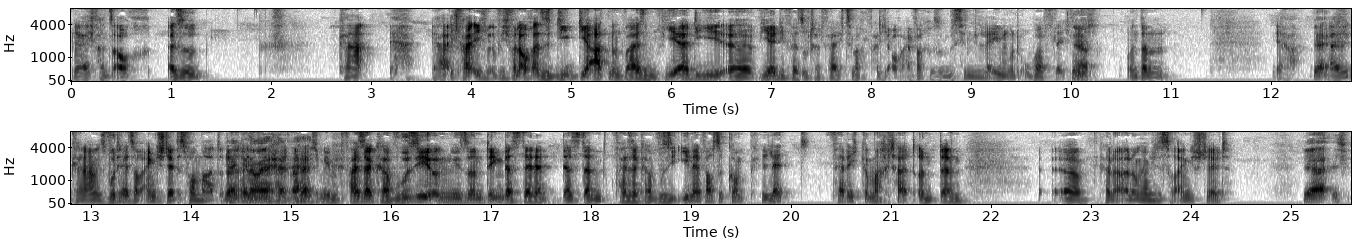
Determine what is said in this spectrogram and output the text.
Ja, ich fand es auch, also, keine ja, ich fand, ich, ich fand auch, also die, die Arten und Weisen, wie er die, äh, wie er die versucht hat, fertig zu machen, fand ich auch einfach so ein bisschen lame und oberflächlich. Ja. Und dann ja, also keine Ahnung, es wurde ja jetzt auch eingestellt, das Format, oder? Ja, genau. Also, ja, war ja, irgendwie mit Pfizer Kavusi irgendwie so ein Ding, dass der, dass dann Pfizer Kavusi ihn einfach so komplett fertig gemacht hat und dann, äh, keine Ahnung, haben die das doch eingestellt. Ja, ich,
